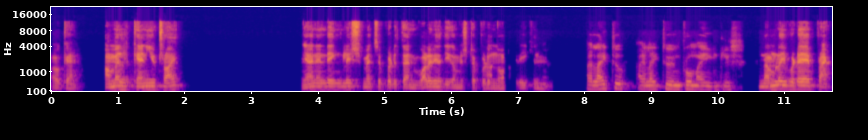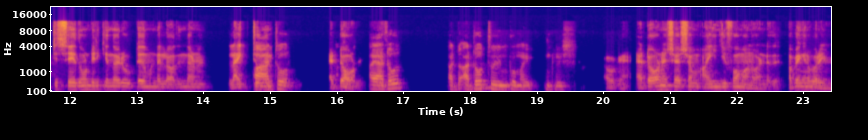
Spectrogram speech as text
Okay Amal can you try ഞാൻ എന്റെ ഇംഗ്ലീഷ് മെച്ചപ്പെടുത്താൻ വളരെയധികം ഇഷ്ടപ്പെടുന്നു. ആഗ്രഹിക്കുന്നു. I like to I like to improve my English നമ്മൾ ഇവിടെ പ്രാക്ടീസ് ചെയ്തുകൊണ്ടിരിക്കുന്ന ഒരു ടേം ഉണ്ടല്ലോ. അതെന്താണ്? Like to adore adore I adore adore to improve my English my English. Okay അഡോറിന് ശേഷം ഐ എൻ ജി ഫോം ആണ് വേണ്ടത്. അപ്പൊ എങ്ങനെ പറയും?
